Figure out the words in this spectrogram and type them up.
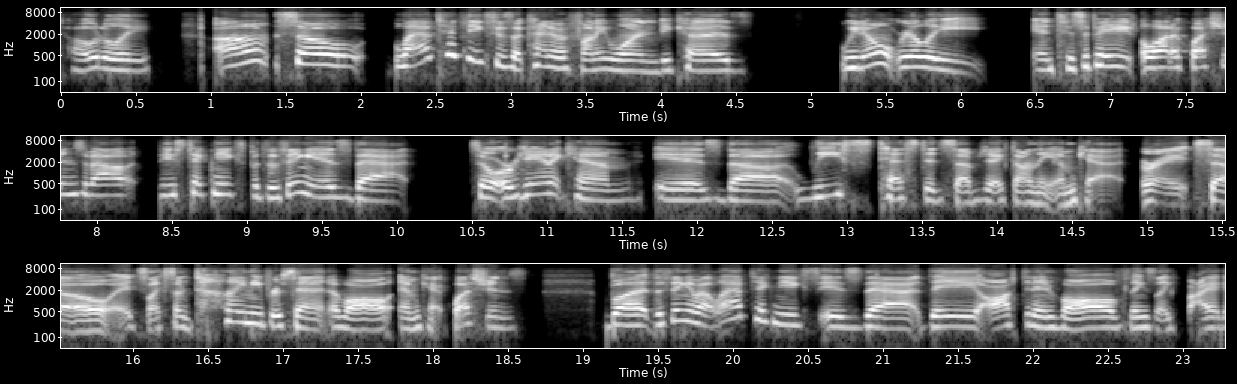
Totally. Um, so lab techniques is a kind of a funny one because we don't really anticipate a lot of questions about these techniques. But the thing is that so organic chem is the least tested subject on the MCAT, right? So it's like some tiny percent of all MCAT questions. But the thing about lab techniques is that they often involve things like bio-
